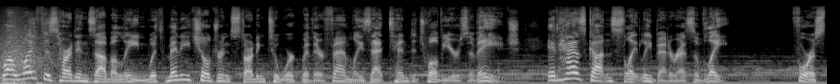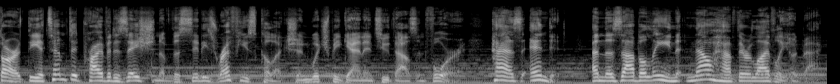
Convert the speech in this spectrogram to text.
While life is hard in Zabaleen, with many children starting to work with their families at 10 to 12 years of age, it has gotten slightly better as of late. For a start, the attempted privatization of the city's refuse collection, which began in 2004, has ended, and the Zabaleen now have their livelihood back.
